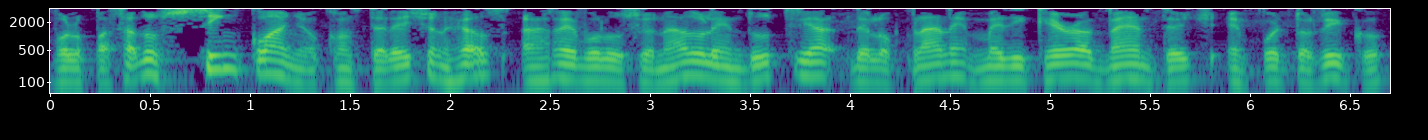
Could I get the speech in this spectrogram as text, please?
por los pasados cinco años, Constellation Health ha revolucionado la industria de los planes Medicare Advantage en Puerto Rico.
